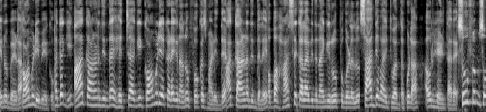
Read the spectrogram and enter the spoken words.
ಏನು ಬೇಡ ಕಾಮಿಡಿ ಬೇಕು. ಹಾಗಾಗಿ ಆ ಕಾರಣದಿಂದ ಹೆಚ್ಚಾಗಿ ಕಾಮಿಡಿಯ ಕಡೆಗೆ ನಾನು ಫೋಕಸ್ ಮಾಡಿದ್ದೆ. ಆ ಕಾರಣದಿಂದಲೇ ಒಬ್ಬ ಹಾಸ್ಯ ಕಲಾವಿದನಾಗಿ ರೂಪುಗೊಳ್ಳಲು ಸಾಧ್ಯವಾಯಿತು ಅಂತ ಕೂಡ ಅವ್ರು ಹೇಳ್ತಾರೆ. ಸೋ ಫ್ರಮ್ ಸೋ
